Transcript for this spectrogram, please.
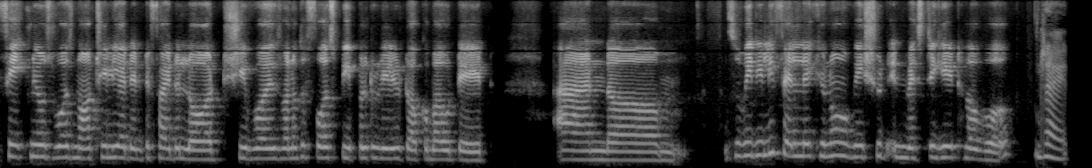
fake news was not really identified a lot. She was one of the first people to really talk about it, and um, so we really felt like you know we should investigate her work. Right.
